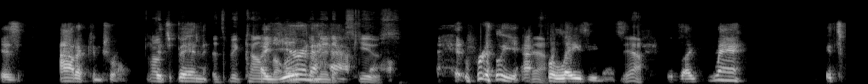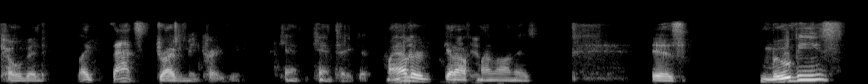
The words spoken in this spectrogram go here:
is out of control. Oh, it's been It's become a year and a half excuse. it really Yeah. for laziness. Yeah. It's like, man, it's COVID. Like that's driving me crazy. Can't can't take it. My I'm with- other get off my lawn is is movies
